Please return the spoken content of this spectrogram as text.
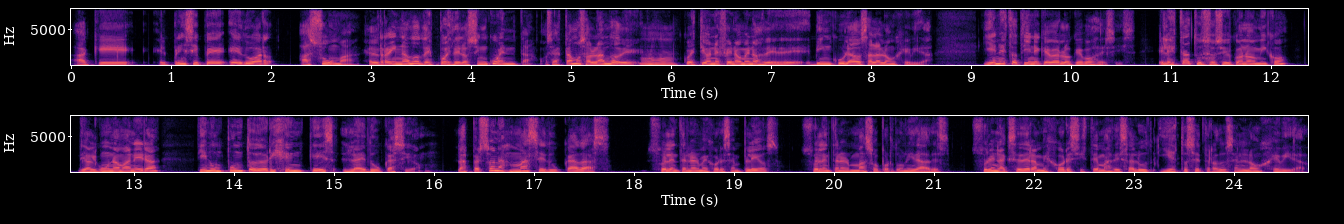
a que el príncipe Edward asuma el reinado después de los 50. O sea, estamos hablando de cuestiones, fenómenos vinculados a la longevidad. Y en esto tiene que ver lo que vos decís. El estatus socioeconómico de alguna manera, tiene un punto de origen que es la educación. Las personas más educadas suelen tener mejores empleos, suelen tener más oportunidades, suelen acceder a mejores sistemas de salud y esto se traduce en longevidad.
